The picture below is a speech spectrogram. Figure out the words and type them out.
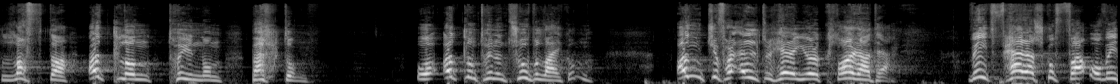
lofta ötlun, tynon, balton og öllum tøynum trobelaikum, Anki foreldre her gjør klara det. Vi færa skuffa og vi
